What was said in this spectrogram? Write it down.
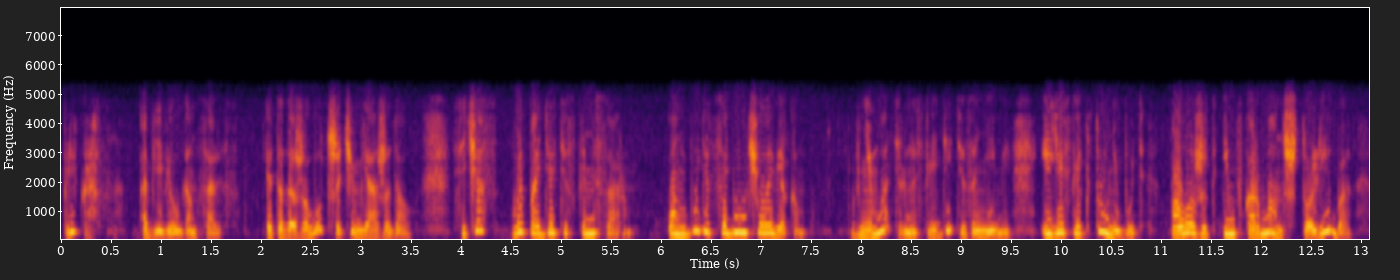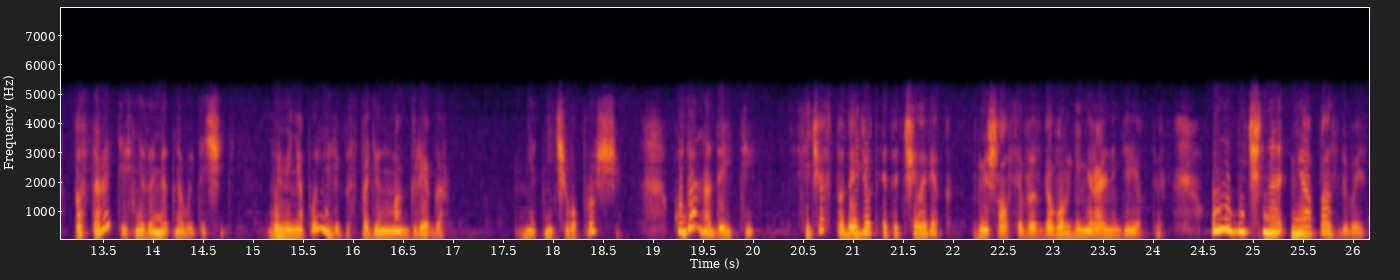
«Прекрасно», — объявил Гонсалес. «Это даже лучше, чем я ожидал. Сейчас вы пойдете с комиссаром. Он будет с одним человеком. Внимательно следите за ними, и если кто-нибудь положит им в карман что-либо, постарайтесь незаметно вытащить. Вы меня поняли, господин МакГрегор?» «Нет ничего проще. Куда надо идти?» «Сейчас подойдет этот человек», — вмешался в разговор генеральный директор. «Он обычно не опаздывает.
